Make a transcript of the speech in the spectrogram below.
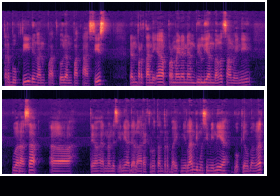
Terbukti dengan 4 gol dan 4 assist. Dan pertandingan permainan yang brilian banget sama ini gua rasa uh, Theo Hernandez ini adalah rekrutan terbaik Milan di musim ini ya. Gokil banget.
